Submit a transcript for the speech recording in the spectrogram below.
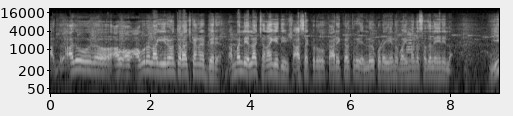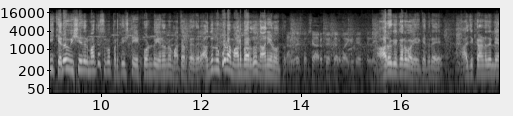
ಅದು ಅದು ಅವ್- ಅವ್- ಅವರಲ್ಲಾಗಿ ಇರೋವಂಥ ರಾಜಕಾರಣ ಬೇರೆ. ನಮ್ಮಲ್ಲಿ ಎಲ್ಲ ಚೆನ್ನಾಗಿದ್ದೀವಿ. ಶಾಸಕರು ಕಾರ್ಯಕರ್ತರು ಎಲ್ಲರೂ ಕೂಡ ಏನು ವೈಮನಸ್ಸದಲ್ಲ ಏನಿಲ್ಲ. ಈ ಕೆಲವು ವಿಷಯದಲ್ಲಿ ಮಾತ್ರ ಸ್ವಲ್ಪ ಪ್ರತಿಷ್ಠೆ ಇಟ್ಕೊಂಡು ಏನೋ ಮಾತಾಡ್ತಾ ಇದ್ದಾರೆ. ಅದನ್ನು ಕೂಡ ಮಾಡಬಾರ್ದು. ನಾನು ಹೇಳುವಂಥದ್ದು. ಆರೋಗ್ಯಕರವಾಗಿದೆ. ಯಾಕೆಂದರೆ ರಾಜಕಾರಣದಲ್ಲಿ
